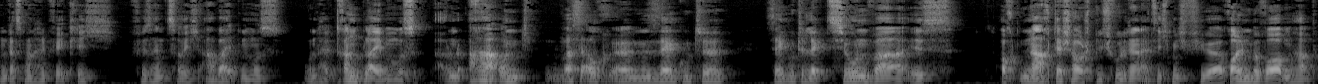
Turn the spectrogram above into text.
und dass man halt wirklich für sein Zeug arbeiten muss und halt dranbleiben muss. Und, ah, und was auch äh, eine sehr gute, sehr gute Lektion war, ist auch nach der Schauspielschule, dann als ich mich für Rollen beworben habe,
